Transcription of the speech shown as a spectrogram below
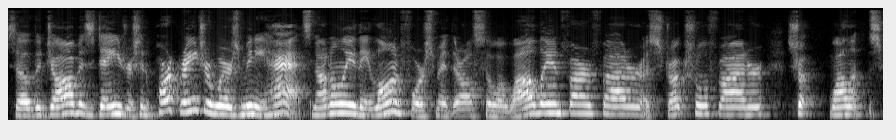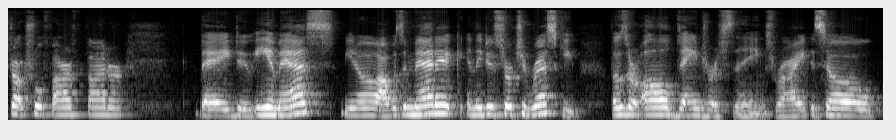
So the job is dangerous. And a park ranger wears many hats. Not only are they law enforcement, they're also a wildland firefighter, a structural fighter, stru- wild, structural firefighter. They do EMS. You know, I was a medic, and they do search and rescue. Those are all dangerous things, right? So,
